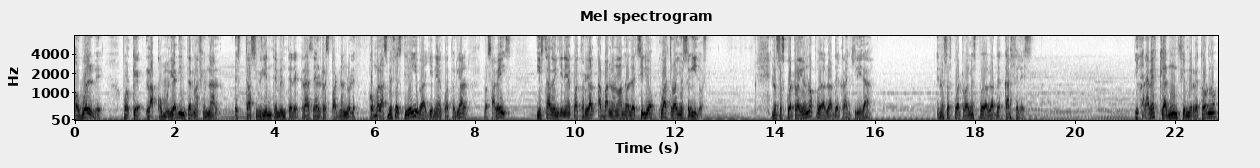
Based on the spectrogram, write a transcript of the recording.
o vuelve porque la comunidad internacional está suficientemente detrás de él respaldándole, como las veces que yo iba a Guinea Ecuatorial, lo sabéis, y he estado en Guinea Ecuatorial abandonando el exilio cuatro años seguidos. En esos cuatro años no puedo hablar de tranquilidad. En esos cuatro años puedo hablar de cárceles. Y cada vez que anuncio mi retorno,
